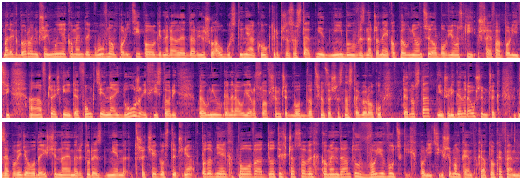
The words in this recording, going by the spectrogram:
Marek Marek Boroń przejmuje komendę główną policji po generale Dariuszu Augustyniaku, który przez ostatnie dni był wyznaczony jako pełniący obowiązki szefa policji, a wcześniej te funkcje najdłużej w historii pełnił generał Jarosław Szymczek, bo od 2016 roku ten ostatni, czyli generał Szymczek, zapowiedział odejście na emeryturę z dniem 3 stycznia, podobnie jak połowa dotychczasowych komendantów wojewódzkich policji. Szymon Kępka, TOK FM.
